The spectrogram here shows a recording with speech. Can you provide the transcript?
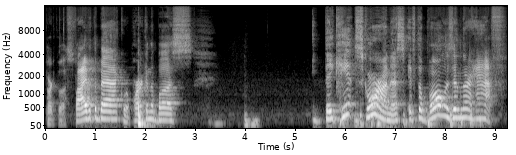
Park the bus. Five at the back. We're parking the bus. They can't score on us if the ball is in their half.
